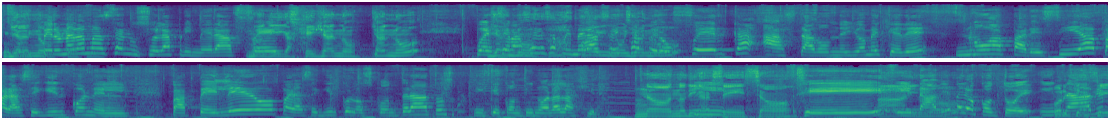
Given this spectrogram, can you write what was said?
Ya no. Pero nada más se anunció la primera No fecha. digas que ya no. ¿Ya no? Pues Ya se va no. a hacer esa primera Ay, fecha, pero no. Ferca, hasta donde yo me quedé, no aparecía para seguir con el papeleo, para seguir con los contratos y que continuara la gira. No, no digas Y- eso. Sí, Ay, y nadie me lo contó, ¿eh? Y Porque nadie me hacen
